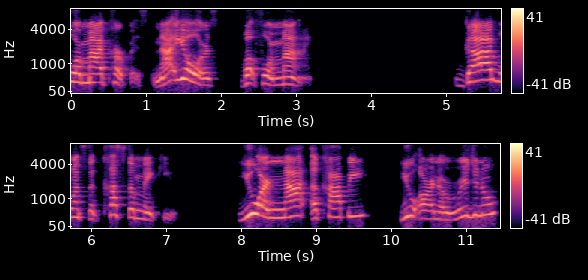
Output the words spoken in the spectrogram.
for my purpose, not yours, but for mine. God wants to custom make you. You are not a copy, you are an original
